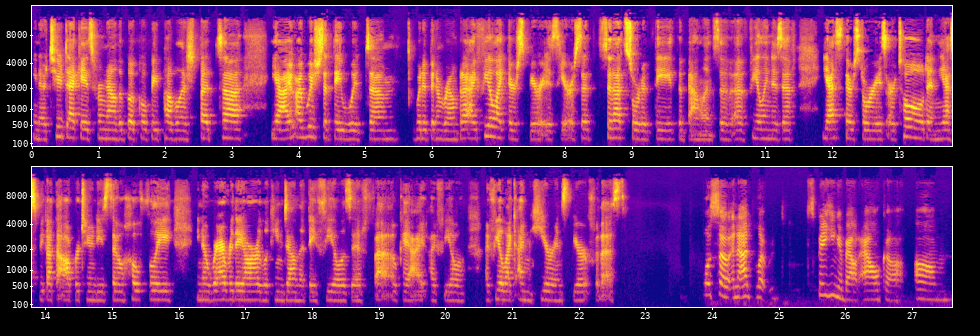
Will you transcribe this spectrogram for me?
you know two decades from now the book will be published but uh, yeah I, I, wish that they would um, would have been around but i feel like their spirit is here. So so that's sort of the the balance of, of feeling as if yes their stories are told and yes we got the opportunity. So hopefully you know wherever they are looking down that they feel as if uh, okay I, I feel i feel like i'm here in spirit for this. Well so and i speaking about alka um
